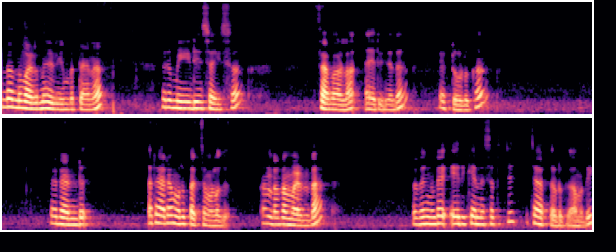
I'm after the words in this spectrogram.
ഇതൊന്ന് വഴന്ന് കഴിയുമ്പോഴത്തേന് ഒരു മീഡിയം സൈസ് സവാള അരിഞ്ഞത് ഇട്ട് കൊടുക്കുക. രണ്ട് ഒരമുറി പച്ചമുളക് രണ്ടെണ്ണം വേണ്ട അതിങ്ങടെ എരിക്കനുസരിച്ച് ചേർത്ത് കൊടുക്കുക മതി.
